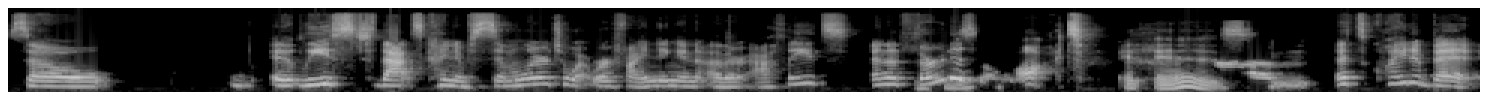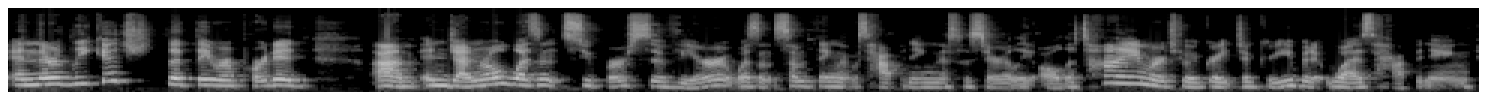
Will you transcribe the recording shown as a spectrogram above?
so at least that's kind of similar to what we're finding in other athletes and a 3rd mm-hmm. is a lot it is um, it's quite a bit and their leakage that they reported um, in general wasn't super severe. It wasn't something that was happening necessarily all the time or to a great degree, but it was happening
